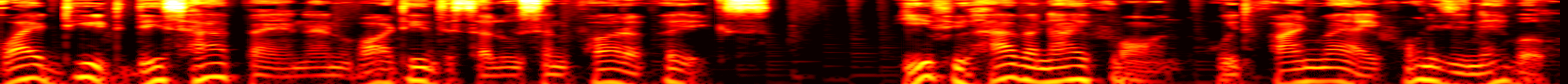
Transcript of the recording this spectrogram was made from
Why did this happen and what is the solution for a fix? If you have an iPhone with Find My iPhone is enabled,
